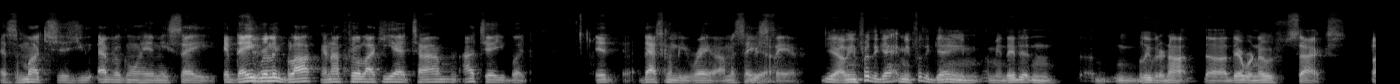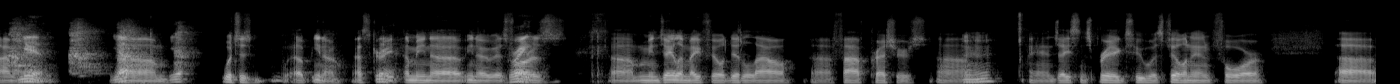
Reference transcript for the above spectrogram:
as much as you ever gonna hear me say. If they yeah. really block, and I feel like he had time, I tell you, but it that's gonna be rare. I'm gonna say yeah. it's fair. Yeah, I mean for the game, I mean for the game, I mean they didn't believe it or not, uh, there were no sacks by Miami. Yeah. Yeah. Um, yeah. Which is, uh, you know, that's great. Yeah. I mean, uh, you know, as great. far as um, I mean, Jalen Mayfield did allow uh, five pressures, um, mm-hmm. and Jason Spriggs, who was filling in for, uh,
